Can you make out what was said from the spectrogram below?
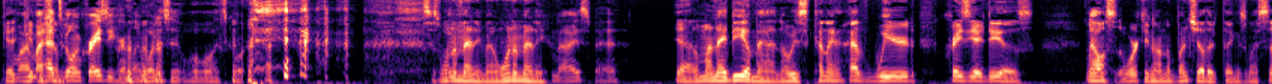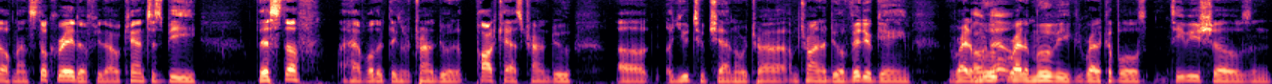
Get- my my head's going crazy here. I'm like, what is it? Whoa, what's going? It's just one of many, man. One of many. nice, man. Yeah, I'm an idea man. Always kind of have weird, crazy ideas. I'm Now- also working on a bunch of other things myself, man. Still creative, you know. Can't just be this stuff. I have other things. We're trying to do a podcast, trying to do uh, a YouTube channel. We're trying. I'm trying to do a video game, write a Oh, movie, damn. write a movie, write a couple of TV shows, and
